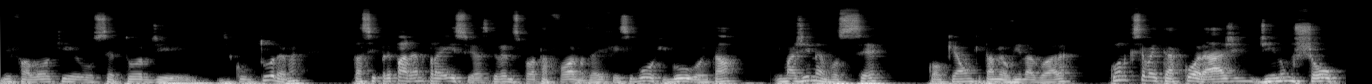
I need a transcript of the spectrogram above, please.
me falou que o setor de, de cultura, né? Está se preparando para isso. E as grandes plataformas aí, Facebook, Google e tal. Imagina você, qualquer um que está me ouvindo agora, quando que você vai ter a coragem de ir num show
